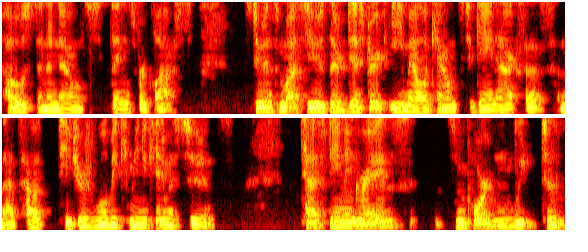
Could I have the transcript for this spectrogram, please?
post and announce things for class. Students must use their district email accounts to gain access, and that's how teachers will be communicating with students. Testing and grades, it's important we, to,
